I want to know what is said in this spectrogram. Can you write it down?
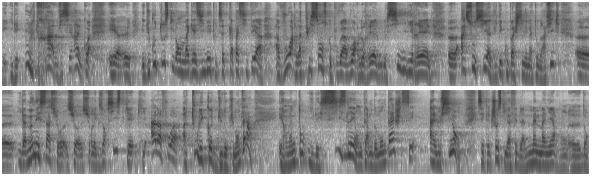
il est, il est ultra viscéral, quoi. Et, euh, et du coup, tout ce qu'il a emmagasiné, toute cette capacité à, à voir la puissance que pouvait avoir le réel ou le simili-réel euh, associé à du découpage cinématographique, euh, il a mené ça sur, sur, sur l'exorciste, qui, qui à la fois a tous les codes du documentaire, et en même temps, il est ciselé en termes de montage, c'est hallucinant. C'est quelque chose qu'il a fait de la même manière dans, euh, dans,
